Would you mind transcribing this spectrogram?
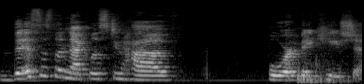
This is the necklace to have for vacation.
